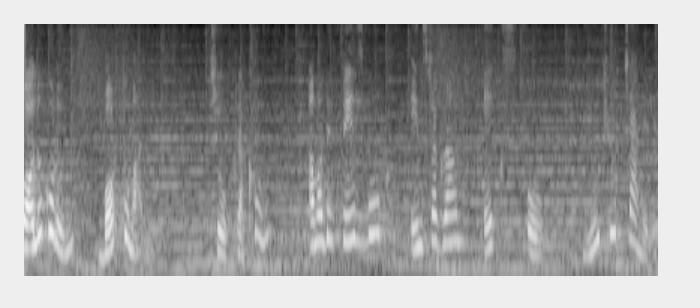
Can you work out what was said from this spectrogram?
ফলো করুন বর্তমান। চোখ রাখুন আমাদের ফেসবুক ইনস্টাগ্রাম এক্স ও ইউটিউব চ্যানেলে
